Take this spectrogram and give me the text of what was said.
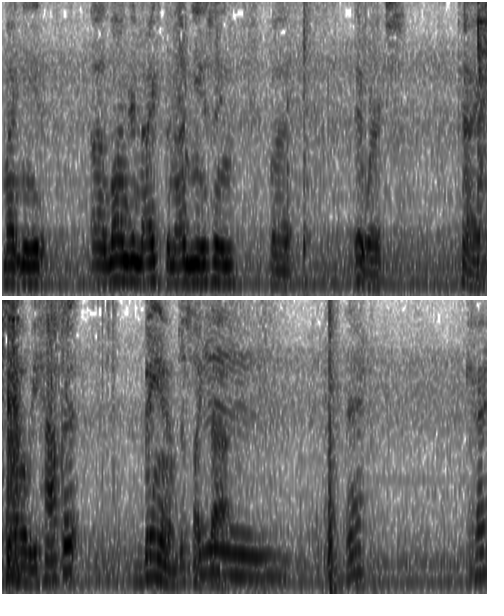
Might need a longer knife than I'm using, but it works. Okay, so we half it. Bam, just like mm. that. There. Okay.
